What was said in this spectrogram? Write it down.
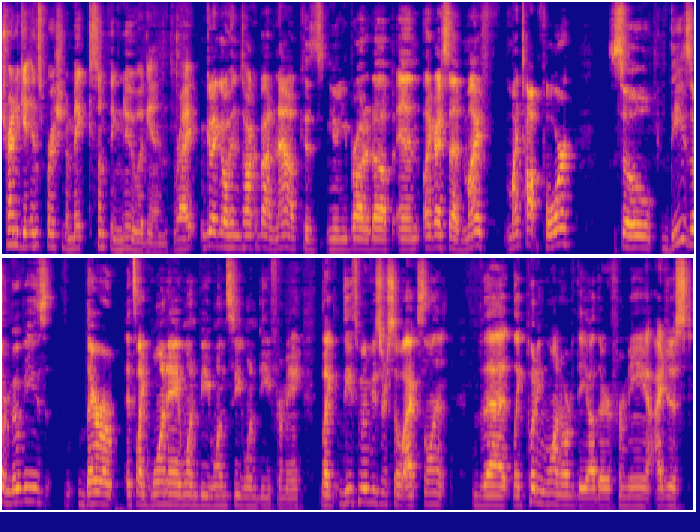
trying to get inspiration to make something new again right I'm gonna go ahead and talk about it now because you know you brought it up, and like I said, my my top four. So these are movies. There are it's like one A, one B, one C, one D for me. Like these movies are so excellent that like putting one over the other for me, I just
